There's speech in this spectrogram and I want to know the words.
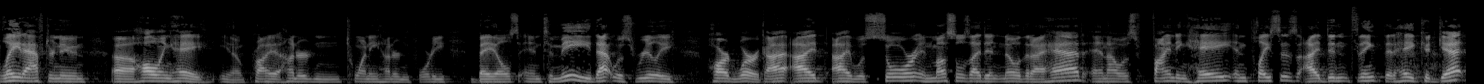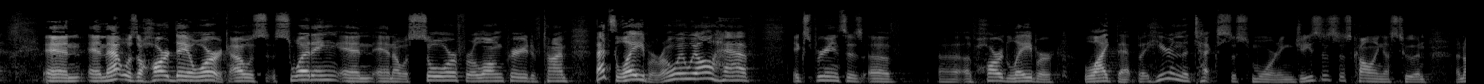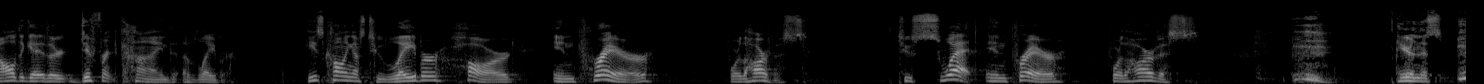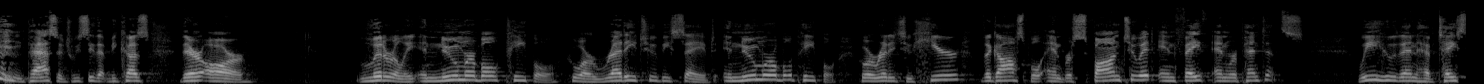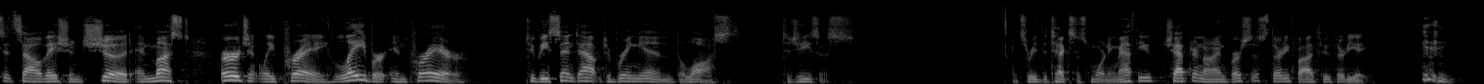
late afternoon uh, hauling hay, you know, probably 120, 140 bales. And to me, that was really hard work. I, I, I was sore in muscles I didn't know that I had, and I was finding hay in places I didn't think that hay could get. And, and that was a hard day of work. I was sweating and, and I was sore for a long period of time. That's labor. I mean, we all have experiences of uh, of hard labor like that. But here in the text this morning, Jesus is calling us to an, an altogether different kind of labor. He's calling us to labor hard in prayer for the harvest, to sweat in prayer for the harvest. here in this passage, we see that because there are literally innumerable people who are ready to be saved, innumerable people who are ready to hear the gospel and respond to it in faith and repentance. We who then have tasted salvation should and must urgently pray, labor in prayer to be sent out to bring in the lost to Jesus. Let's read the text this morning Matthew chapter 9, verses 35 through 38.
